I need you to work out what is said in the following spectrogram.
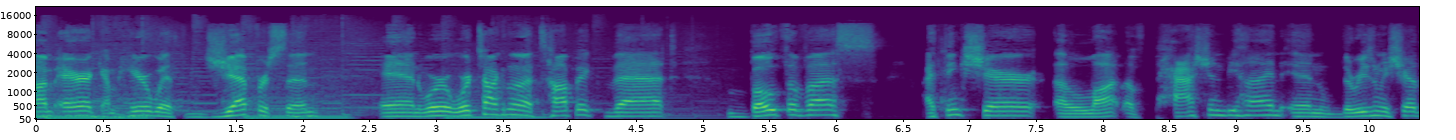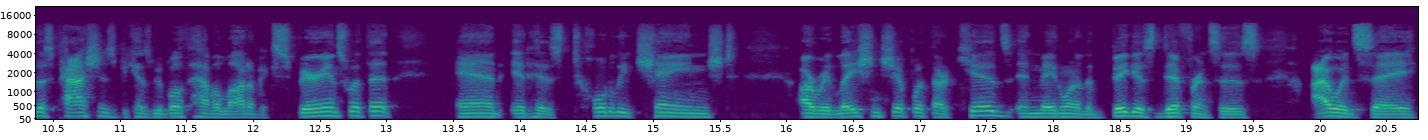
I'm Eric. I'm here with Jefferson, and we're we're talking on a topic that both of us, I think, share a lot of passion behind. And the reason we share this passion is because we both have a lot of experience with it, and it has totally changed our relationship with our kids and made one of the biggest differences, I would say,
